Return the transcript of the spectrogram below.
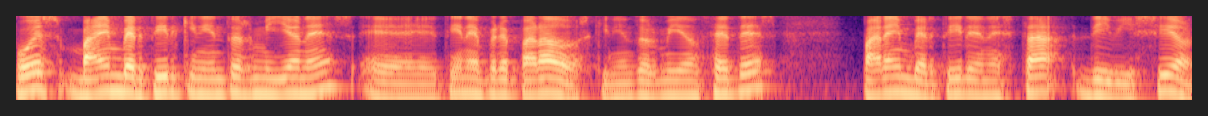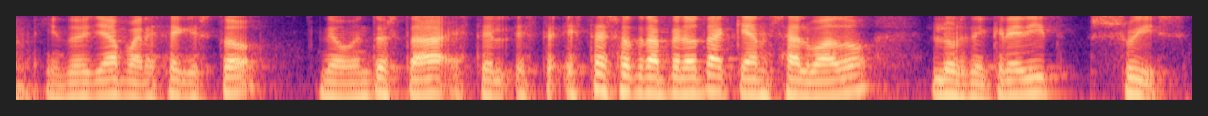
pues va a invertir 500 millones, eh, tiene preparados 500 milloncetes para invertir en esta división. Y entonces ya parece que esto, de momento, está. Este, este, esta es otra pelota que han salvado los de Credit Suisse.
